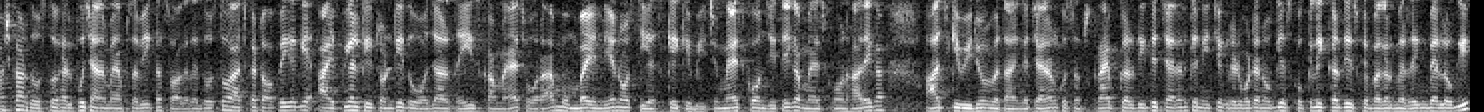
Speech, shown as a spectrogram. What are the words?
नमस्कार दोस्तों हेल्पफुल चैनल में आप सभी का स्वागत है। दोस्तों, आज का टॉपिक है कि आईपीएल टी ट्वेंटी दो हज़ार तेईस का मैच हो रहा है मुंबई इंडियन और सीएसके के बीच। मैच कौन जीतेगा मैच कौन हारेगा, आज की वीडियो में बताएँगे। चैनल को सब्सक्राइब कर दीजिए। चैनल के नीचे रेड बटन होगी, उसको क्लिक कर दिए उसके बगल में रिंग बेल होगी,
